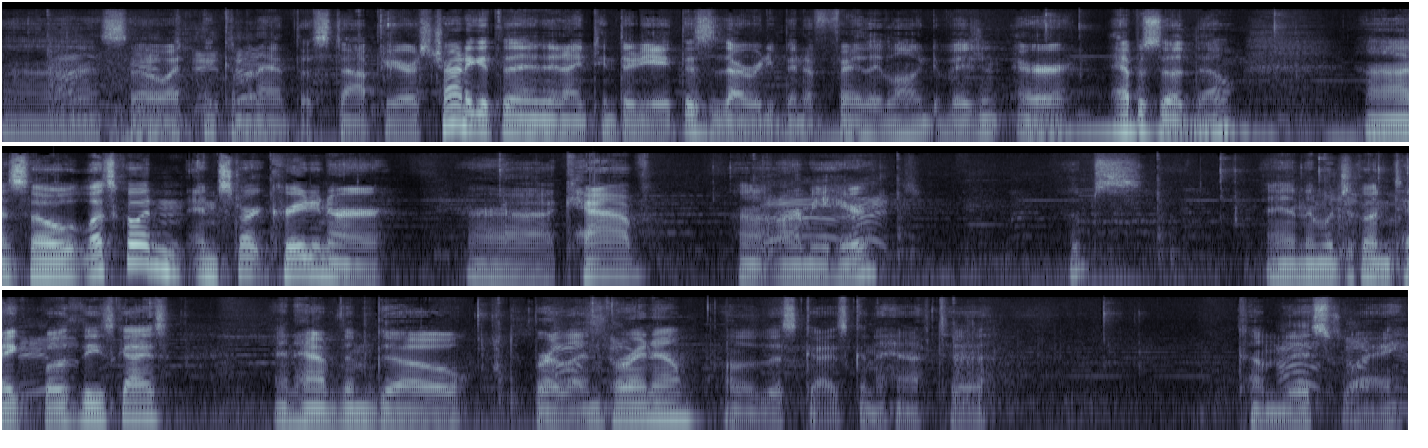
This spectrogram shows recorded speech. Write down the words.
Uh, so I think I'm gonna have to stop here. I was trying to get to the end of 1938. This has already been a fairly long division or episode though. Uh, so let's go ahead and, and start creating our our uh, cav uh, army here. Oops. And then we'll just go ahead and take both of these guys and have them go to Berlin for right now. Although this guy's gonna have to come this way.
